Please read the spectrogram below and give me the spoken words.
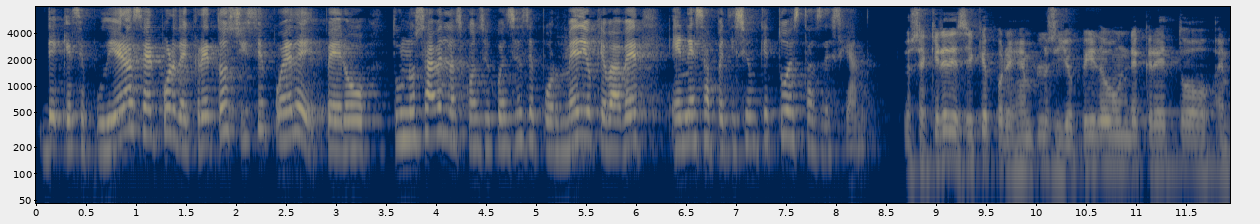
De que se pudiera hacer por decreto, sí se puede, pero tú no sabes las consecuencias de por medio que va a haber en esa petición que tú estás deseando. O sea, quiere decir que, por ejemplo, si yo pido un decreto en,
